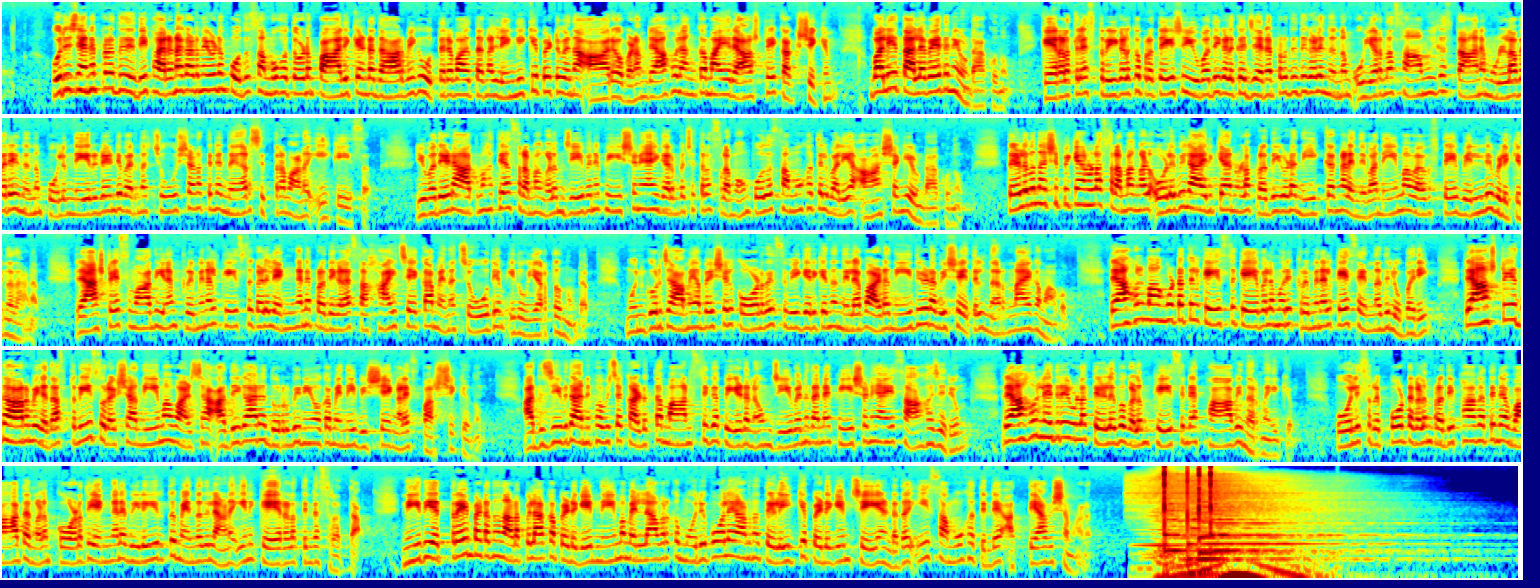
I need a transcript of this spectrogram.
ഒരു ജനപ്രതിനിധി ഭരണഘടനയോടും പൊതുസമൂഹത്തോടും പാലിക്കേണ്ട ധാർമ്മിക ഉത്തരവാദിത്തങ്ങൾ ലംഘിക്കപ്പെട്ടു എന്ന ആരോപണം രാഹുൽ അംഗമായ രാഷ്ട്രീയ കക്ഷിക്കും വലിയ തലവേദനയുണ്ടാക്കുന്നു. കേരളത്തിലെ സ്ത്രീകൾക്ക് പ്രത്യേകിച്ച് യുവതികൾക്ക് ജനപ്രതിനിധികളിൽ നിന്നും ഉയർന്ന സാമൂഹിക സ്ഥാനമുള്ളവരിൽ നിന്നും പോലും നേരിടേണ്ടി വരുന്ന ചൂഷണത്തിന്റെ നേർചിത്രമാണ് ഈ കേസ്. യുവതിയുടെ ആത്മഹത്യാ ശ്രമങ്ങളും ജീവന് ഭീഷണിയായ ഗർഭചിത്ര ശ്രമവും പൊതുസമൂഹത്തിൽ വലിയ ആശങ്കയുണ്ടാക്കുന്നു. തെളിവ് നശിപ്പിക്കാനുള്ള ശ്രമങ്ങൾ ഒളിവിലായിരിക്കാനുള്ള പ്രതിയുടെ നീക്കങ്ങൾ എന്നിവ നിയമവ്യവസ്ഥയെ വെല്ലുവിളിക്കുന്നതാണ് രാഷ്ട്രീയ സ്വാധീനം ക്രിമിനൽ കേസുകളിൽ എങ്ങനെ പ്രതികളെ സഹായിച്ചേക്കാം എന്ന ചോദ്യം ഇത് ഉയർത്തുന്നുണ്ട്. മുൻകൂർ ജാമ്യാപേക്ഷയിൽ കോടതി സ്വീകരിക്കുന്ന നിലപാട് നീതിയുടെ വിഷയത്തിൽ നിർണായകമാകും. രാഹുൽ മാങ്കൂട്ടത്തിൽ കേസ് കേവലം ഒരു ക്രിമിനൽ കേസ് എന്നതിലുപരി രാഷ്ട്രീയ ധാർമ്മികത സ്ത്രീ സുരക്ഷ നിയമവാഴ്ച അധികാര ദുർവിനിയോഗം എന്നീ വിഷയങ്ങളെ സ്പർശിക്കുന്നു. അതിജീവിതം അനുഭവിച്ച കടുത്ത മാനസിക പീഡനവും ജീവന് തന്നെ ഭീഷണിയായ സാഹചര്യവും രാഹുലിനെതിരെയുള്ള തെളിവുകളും കേസിന്റെ ഭാവി നിർണയിക്കും പോലീസ് റിപ്പോർട്ടുകളും പ്രതിഭാഗത്തിന്റെ വാദങ്ങളും കോടതി എങ്ങനെ വിലയിരുത്തും എന്നതിലാണ് ഇനി കേരളത്തിന്റെ ശ്രദ്ധ. നീതി എത്രയും പെട്ടെന്ന് നടപ്പിലാക്കപ്പെടുകയും നിയമം എല്ലാവർക്കും ഒരുപോലെയാണെന്ന് തെളിയിക്കപ്പെടുകയും ചെയ്യേണ്ടത് ഈ സമൂഹത്തിന്റെ അത്യാവശ്യമാണ്.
